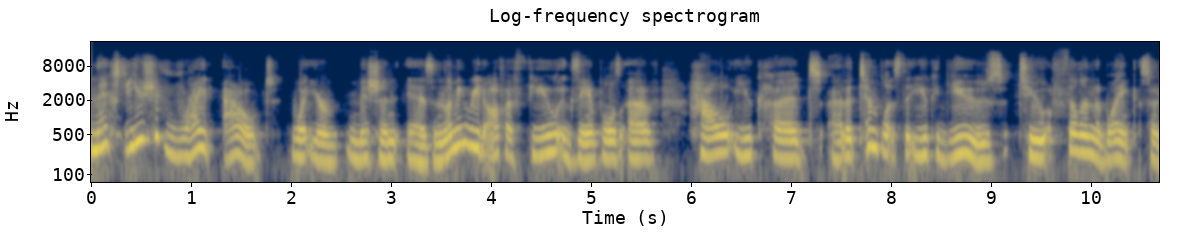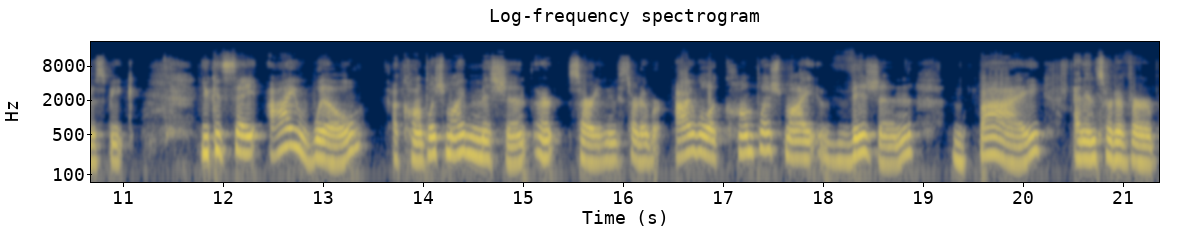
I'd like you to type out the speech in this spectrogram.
Next, you should write out what your mission is. And let me read off a few examples of how you could, uh, the templates that you could use to fill in the blank, so to speak. You could say, I will accomplish my mission, or sorry, let me start over. I will accomplish my vision by and insert a verb.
